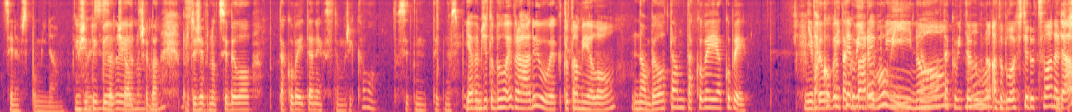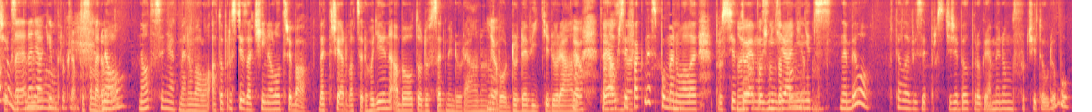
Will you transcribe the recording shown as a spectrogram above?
si nevzpomínám. Jo, že To by byly začal jenom, třeba, no. protože v noci bylo takovej ten, jak se tomu říkalo, to si teď nespomínám. Já vím, že to bylo i v rádiu, jak to tam jelo. No, bylo tam takovej jakoby Bylo Takový to takový barevný, duhový. no, takový to no, duhový. no, a to bylo ještě docela nedávno, Ježiš, ne? Na nějakým programu. To se jmenovalo? No, no, to se nějak jmenovalo. A to prostě začínalo třeba ve 23 hodin a bylo to do 7 do rána, Jo. nebo do 9 do rána. Jo, to já už si fakt nespomenu, ale prostě No to jo, je to možný, že ani nic nebylo v televizi, prostě, že byl program jenom v určitou dobu.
